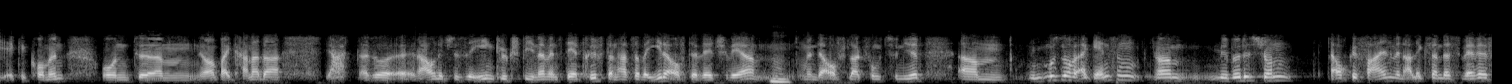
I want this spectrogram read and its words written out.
die Ecke kommen und ähm, ja bei Kanada, ja also äh, Raonic ist ja eh ein Glücksspiel, ne, wenn es der trifft, dann hat es aber jeder auf der Welt schwer, mhm. wenn der Aufschlag funktioniert. Ähm, ich muss noch ergänzen, ähm, mir würde es schon auch gefallen, wenn Alexander Zverev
